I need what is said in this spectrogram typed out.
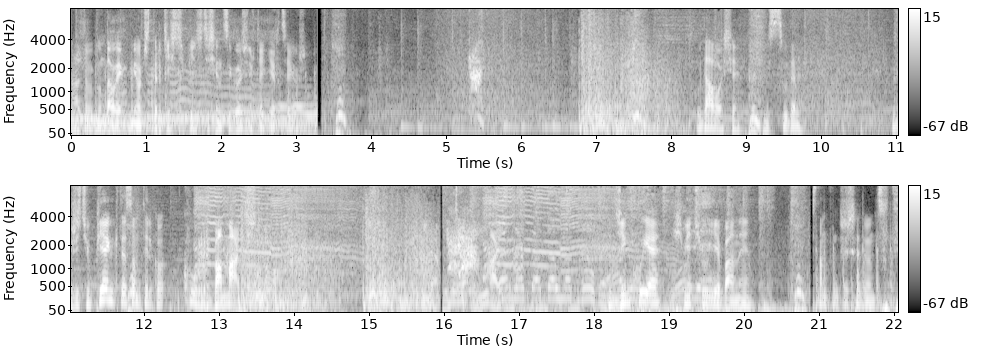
Ale to wyglądało jakbym miał 45 tysięcy godzin w tej gierce już. Udało się jakimś cudem. W życiu piękne są tylko... Kurwa mać, no. Ile? Aj. Dziękuję, śmieciu jebany. Stamtąd przyszedłem, co ty?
